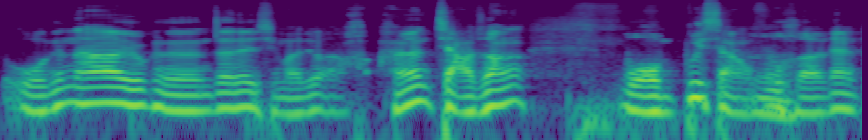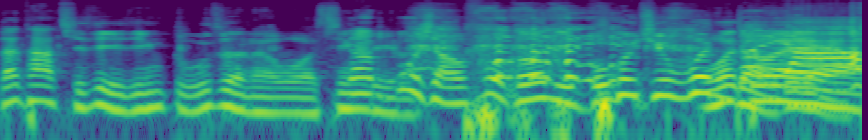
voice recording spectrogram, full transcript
我跟他有可能在一起吗？就好好像假装我不想复合，但但他其实已经读准了我心里不。想复合，你不会去问。对呀，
